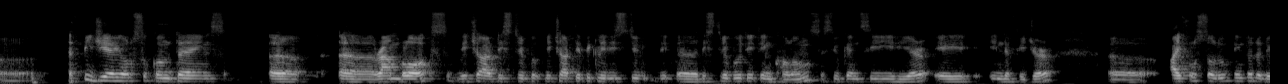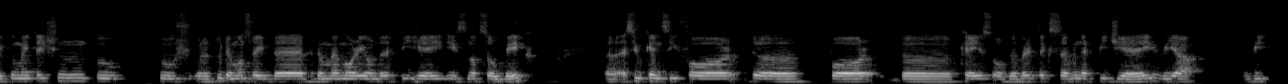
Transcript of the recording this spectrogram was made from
Uh, FPGA also contains uh, uh, RAM blocks, which are distribu which are typically distribu uh, distributed in columns, as you can see here in the figure. I've also looked into the documentation to to uh, to demonstrate that the memory on the FPGA is not so big. Uh, as you can see for the for the case of the Virtex 7 FPGA, we are we,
